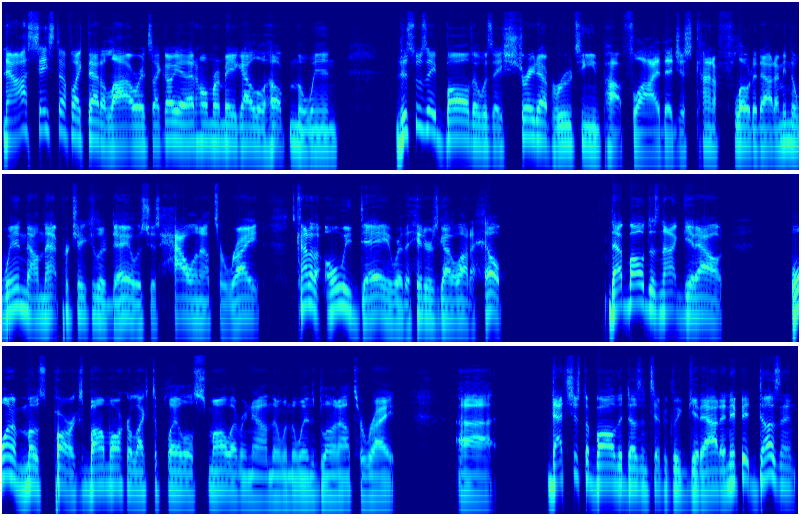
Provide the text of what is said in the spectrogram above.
Now, I say stuff like that a lot where it's like, oh, yeah, that home run may have got a little help from the wind. This was a ball that was a straight up routine pop fly that just kind of floated out. I mean, the wind on that particular day was just howling out to right. It's kind of the only day where the hitters got a lot of help. That ball does not get out one of most parks. Baum-Walker likes to play a little small every now and then when the wind's blowing out to right. Uh, that's just a ball that doesn't typically get out. And if it doesn't,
